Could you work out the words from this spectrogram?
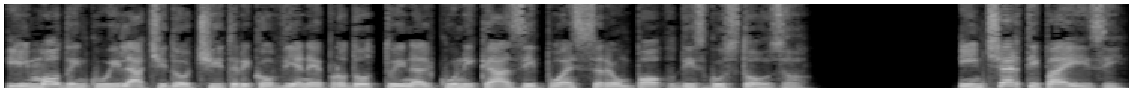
il modo in cui l'acido citrico viene prodotto in alcuni casi può essere un po' disgustoso. In certi paesi,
